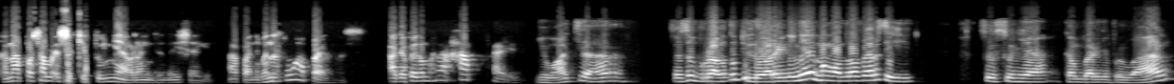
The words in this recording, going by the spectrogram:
Kenapa sampai segitunya orang Indonesia gitu? Apa nih? Menurutmu apa, Mas? Ada fenomena apa ini? Ya wajar. Susu beruang tuh di luar ininya emang kontroversi. Susunya gambarnya beruang,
